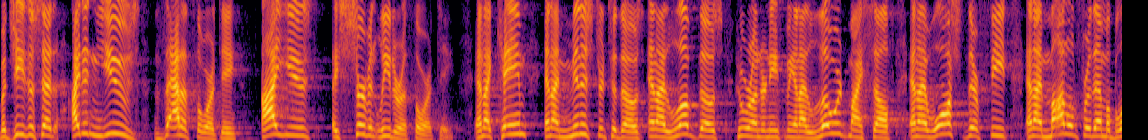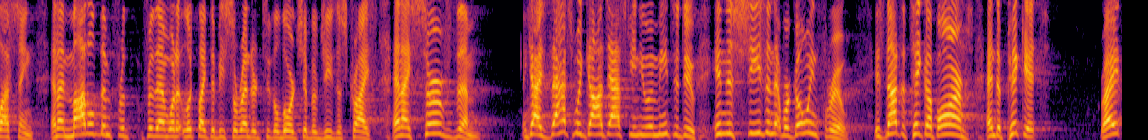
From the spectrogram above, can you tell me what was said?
But Jesus said, I didn't use that authority, I used a servant leader authority. And I came and I ministered to those, and I loved those who were underneath me, and I lowered myself, and I washed their feet, and I modeled for them a blessing. And I modeled them for, for them what it looked like to be surrendered to the Lordship of Jesus Christ. And I served them. And guys, that's what God's asking you and me to do in this season that we're going through. Is not to take up arms and to picket, right?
